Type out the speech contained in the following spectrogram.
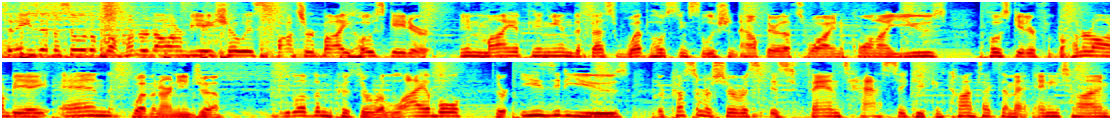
Today's episode of the $100 MBA show is sponsored by HostGator. In my opinion, the best web hosting solution out there. That's why Nicole and I use HostGator for the $100 MBA and Webinar Ninja. We love them because they're reliable, they're easy to use, their customer service is fantastic. You can contact them at any time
